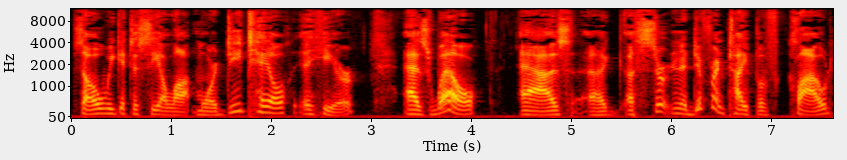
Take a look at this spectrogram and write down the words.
So we get to see a lot more detail uh, here as well as a, a, certain a different type of cloud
